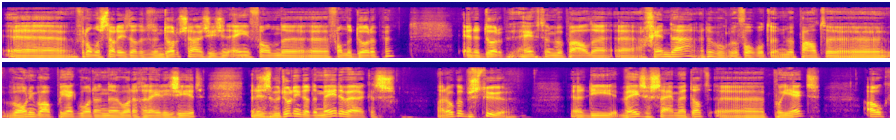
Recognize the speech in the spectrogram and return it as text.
Uh, veronderstel is dat het een dorpshuis is in een van de, uh, van de dorpen. En het dorp heeft een bepaalde uh, agenda. Er moet bijvoorbeeld een bepaald woningbouwproject worden, worden gerealiseerd. Dan is de bedoeling dat de medewerkers, maar ook het bestuur... die bezig zijn met dat project ook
